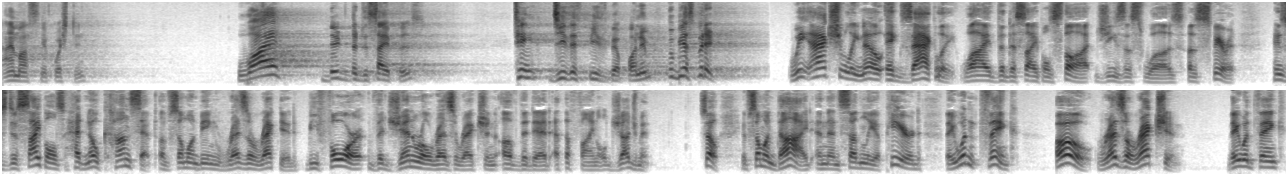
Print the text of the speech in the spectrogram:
I'm asking a question. Why did the disciples think Jesus, peace be upon him, to be a spirit. We actually know exactly why the disciples thought Jesus was a spirit. His disciples had no concept of someone being resurrected before the general resurrection of the dead at the final judgment. So, if someone died and then suddenly appeared, they wouldn't think, oh, resurrection. They would think,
